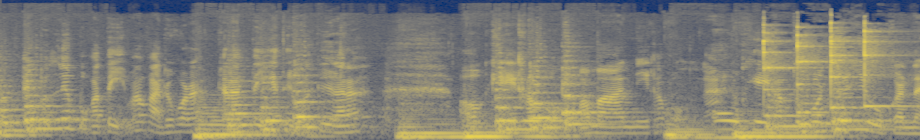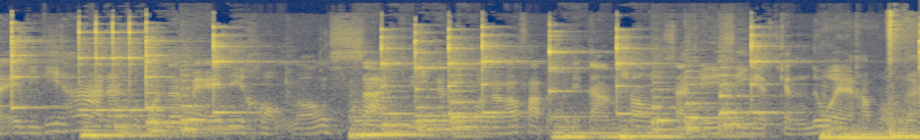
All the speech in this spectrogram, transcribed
มันเป็นเรื่องปกติมากกว่าทุกคนนะการันตีก็ถือว่าเกลือนะโอเคครับผมประมาณนี้ครับผมนะโอเคครับทุกคนก็อยู่กันใน ID ที่ 5 นะทุกคนนะเป็น ID ของน้องสายลีกันทุกคนนะครับฝากไปติดตามช่องสายลีซีเกันด้วยนะครับผมนะ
